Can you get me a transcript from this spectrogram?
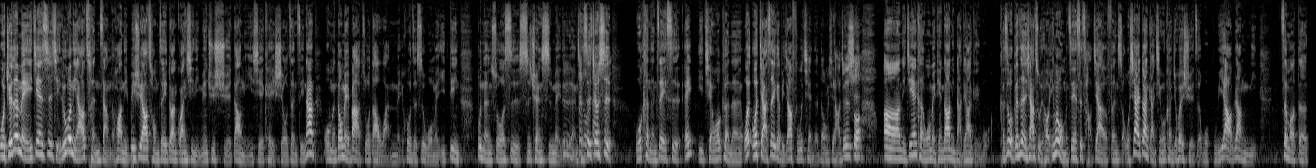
我觉得每一件事情，如果你要成长的话，你必须要从这一段关系里面去学到你一些可以修正自己。那我们都没办法做到完美，或者是我们一定不能说是十全十美的人。可是就是我可能这一次，哎，以前我可能我我假设一个比较肤浅的东西哈，就是说，呃，你今天可能我每天都要你打电话给我，可是我跟这人相处以后，因为我们之间是吵架而分手，我下一段感情我可能就会学着我不要让你这么的。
